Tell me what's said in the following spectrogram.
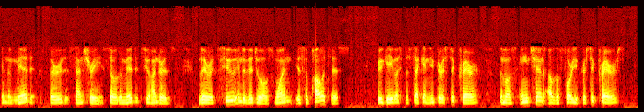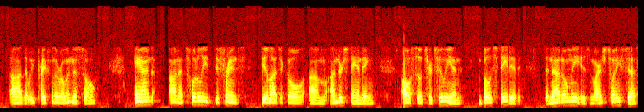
in the mid third century, so the mid 200s, there were two individuals. One is Hippolytus, who gave us the second Eucharistic prayer, the most ancient of the four Eucharistic prayers uh, that we pray from the Roman Missal. And on a totally different theological um, understanding, also Tertullian both stated that not only is March 25th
